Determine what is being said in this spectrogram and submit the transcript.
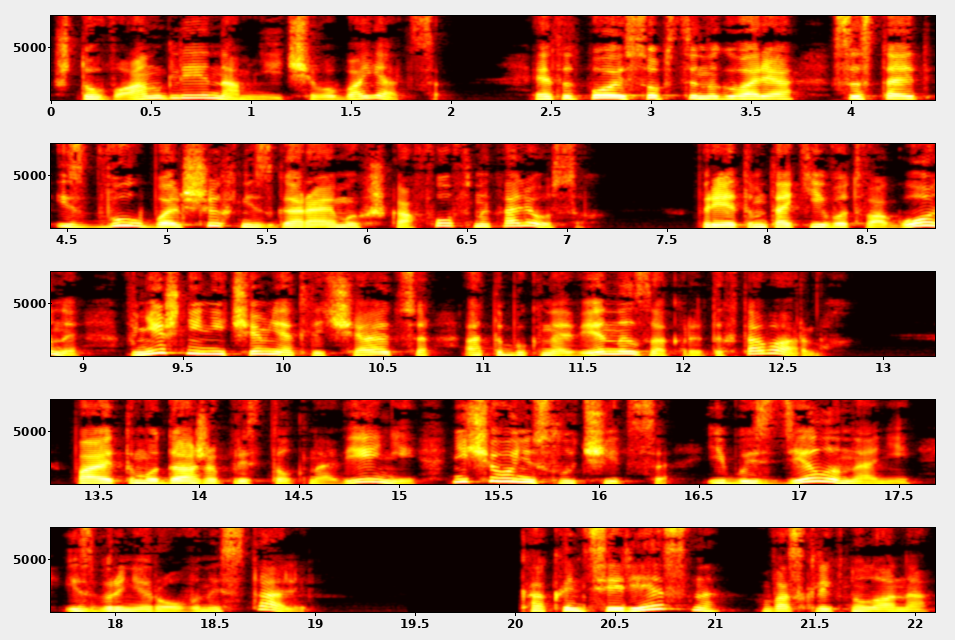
что в Англии нам нечего бояться. Этот поезд, собственно говоря, состоит из двух больших несгораемых шкафов на колесах. При этом такие вот вагоны внешне ничем не отличаются от обыкновенных закрытых товарных. Поэтому даже при столкновении ничего не случится, ибо сделаны они из бронированной стали. «Как интересно!» — воскликнула она.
